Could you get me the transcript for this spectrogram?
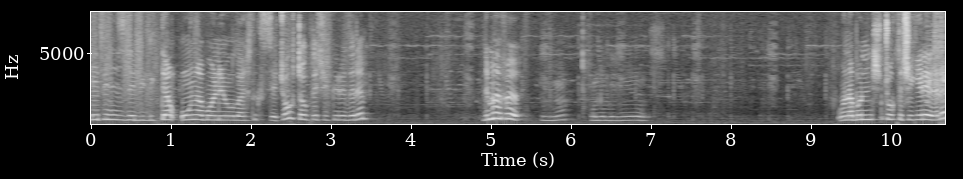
hepinizle birlikte 10 aboneye ulaştık. Size çok çok teşekkür ederim. Değil mi Efe? Hı hı. Onu bilmiyorum. 10 abone için çok teşekkür ederim.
